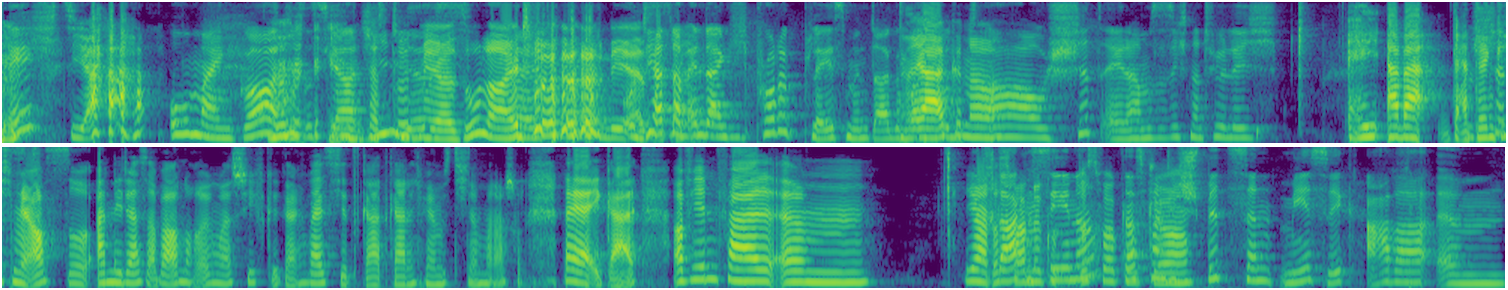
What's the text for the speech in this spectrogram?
Hm. Echt? Ja. Oh mein Gott, das ist ja Das Genius. tut mir ja so leid. nee, und die hatten am Ende eigentlich Product Placement da gemacht. Ja, genau. oh shit, ey, da haben sie sich natürlich... Ey, aber da denke ich mir auch so, ah nee, da ist aber auch noch irgendwas schiefgegangen. Weiß ich jetzt gerade gar nicht mehr, müsste ich nochmal nachschauen. Naja, egal. Auf jeden Fall, ähm, ja, das Starke war eine Szene. Das war gut, Das fand ja. ich spitzenmäßig, aber ähm,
